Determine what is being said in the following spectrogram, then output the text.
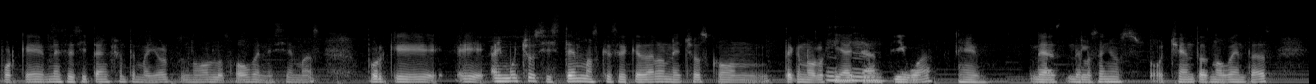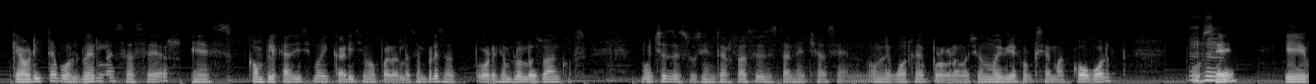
¿por qué necesitan gente mayor? Pues no los jóvenes y demás porque eh, hay muchos sistemas que se quedaron hechos con tecnología ya antigua, eh, de, los años 80, 90, que ahorita volverlas a hacer es complicadísimo y carísimo para las empresas. Por ejemplo, los bancos. Muchas de sus interfaces están hechas en un lenguaje de programación muy viejo que se llama COBOL o C, que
